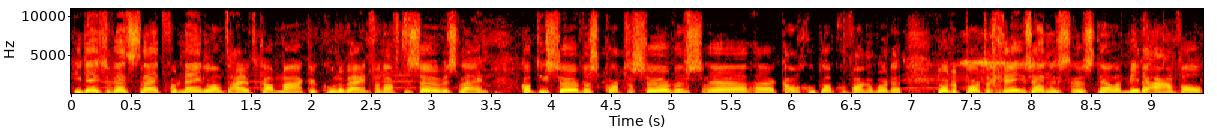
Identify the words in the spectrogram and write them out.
die deze wedstrijd voor Nederland uit kan maken. Koelewijn vanaf de servicelijn. Komt die service, korte service, uh, uh, kan goed opgevangen worden door de Portugezen. En is er een snelle middenaanval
